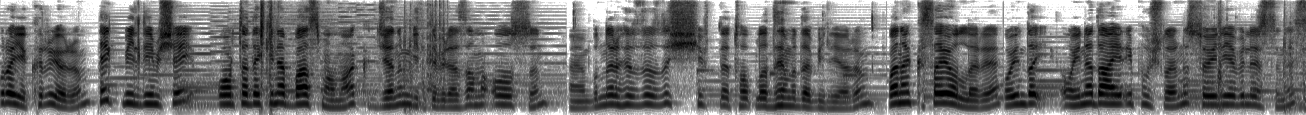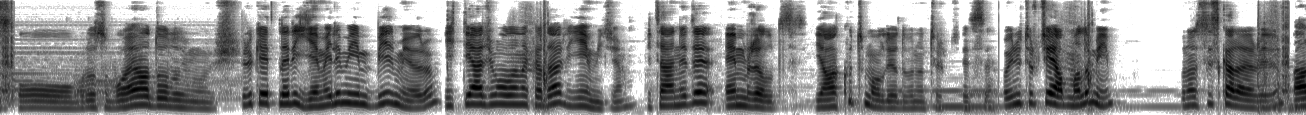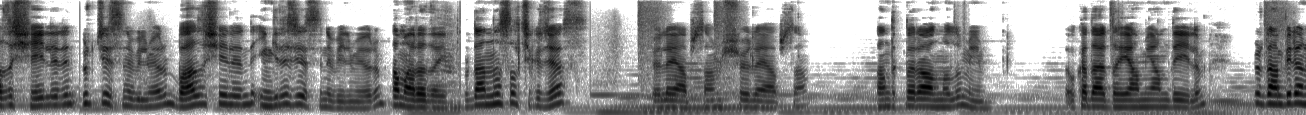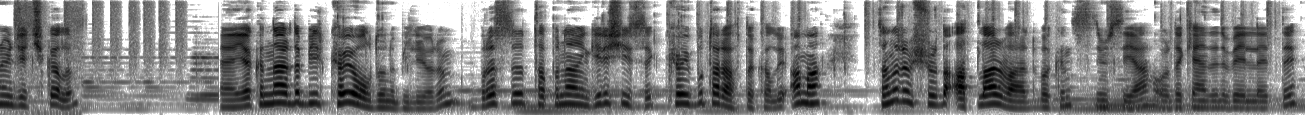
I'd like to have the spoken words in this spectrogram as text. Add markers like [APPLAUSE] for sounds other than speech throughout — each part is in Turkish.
Burayı kırıyorum. Tek bildiğim şey ortadakine basmamak. Canım gitti biraz ama olsun. Ee, Bunları hızlı hızlı shiftle topladığımı da biliyorum. Bana kısa yolları, oyunda oyuna dair ipuçlarını söyleyebilirsiniz. Oo, burası bayağı doluymuş. Çürük etleri yemeli miyim bilmiyorum. İhtiyacım olana kadar yemeyeceğim. Bir tane de Emerald. Yakut mu oluyordu bunun Türkçesi? Oyunu Türkçe yapmalı mıyım? Buna siz karar verin. Bazı şeylerin Türkçesini bilmiyorum. Bazı şeylerin de İngilizcesini bilmiyorum. Tam aradayım. Buradan nasıl çıkacağız? Şöyle yapsam, şöyle yapsam. Sandıkları almalı mıyım? O kadar da yamyam değilim. Şuradan bir an önce çıkalım. Ee, yakınlarda bir köy olduğunu biliyorum. Burası tapınağın girişi ise köy bu tarafta kalıyor ama sanırım şurada atlar vardı. Bakın simsiyah. Orada kendini belli etti.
